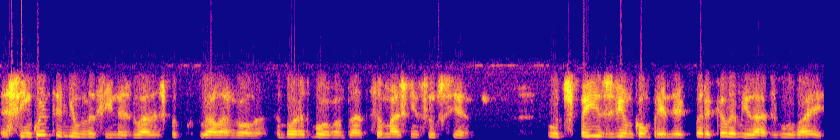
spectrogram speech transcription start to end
As 50 mil vacinas doadas por Portugal a Angola, embora de boa vontade, são mais que insuficientes outros países deviam compreender que para calamidades globais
